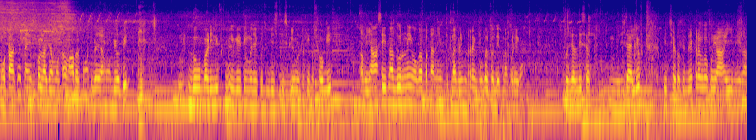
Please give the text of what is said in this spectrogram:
मोटा कहते हैं, इसको लाजा मोटा, वहाँ पर पहुँच गया हूँ अभी अभी। दो बड़ी लिफ्ट मिल गई थी, मुझे कुछ बीस तीस किलोमीटर की कुछ होगी। अब यहाँ से इतना दूर नहीं होगा, पता नहीं कितना किलोमीटर है गूगल पर देखना पड़ेगा। तो जल्दी से मिल जाए लिफ्ट पीछे तो देख रहे तो कोई आ ही नहीं रहा।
